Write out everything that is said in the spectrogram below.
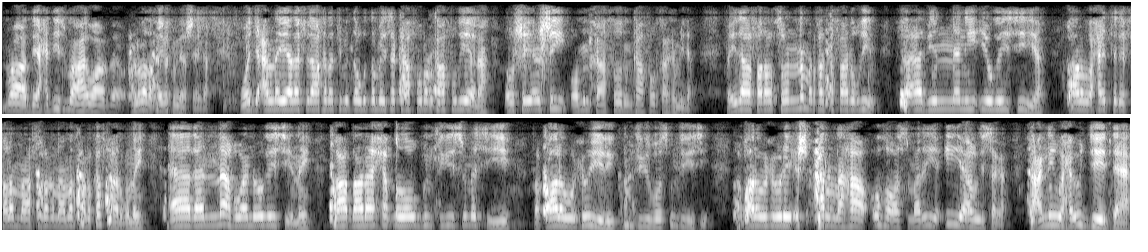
ما دي حديث ما هو علماء قيبك من الشيء وجعلنا يانا في الآخرة من دوق دميس كافورا كافور يانا أو شيئا شيء ومن كافور كافور كامدا فإذا فرغتن مرقا كفارغين فأذنني يغيسية قالوا وحيتري فلما فرغنا مرقا كفارغني آذناه أن أغيسيني فأعطانا حقه وقنتقيس نسيه فقال وحويري كنتقي هوس كنتقيسي فقال وحوري اشعرنها اهوس مريا اياه اسغا تعني waxay u jeedaa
